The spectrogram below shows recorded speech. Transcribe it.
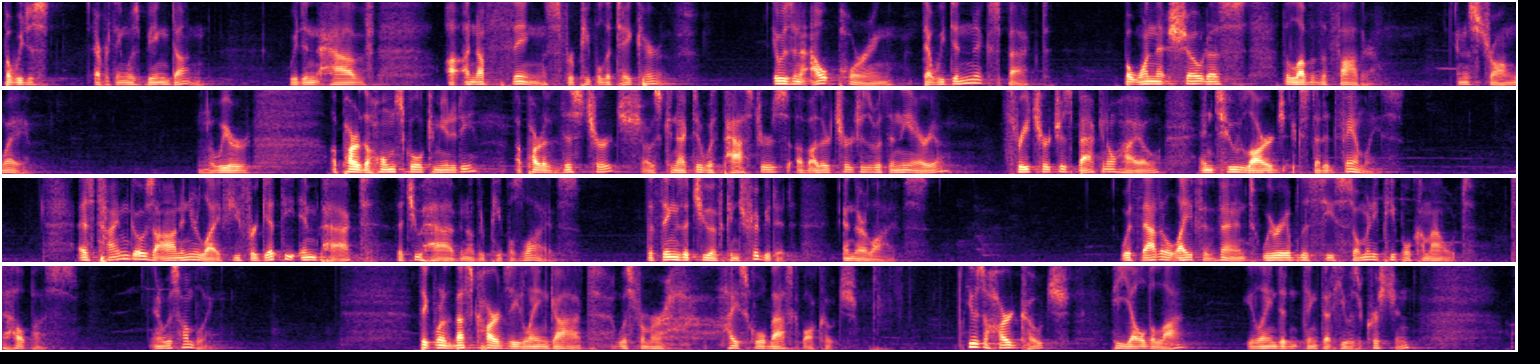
But we just, everything was being done. We didn't have uh, enough things for people to take care of. It was an outpouring that we didn't expect, but one that showed us the love of the Father in a strong way. We were a part of the homeschool community a part of this church. I was connected with pastors of other churches within the area, three churches back in Ohio, and two large extended families. As time goes on in your life, you forget the impact that you have in other people's lives, the things that you have contributed in their lives. With that life event, we were able to see so many people come out to help us, and it was humbling think one of the best cards Elaine got was from her high school basketball coach. He was a hard coach. He yelled a lot. Elaine didn't think that he was a Christian.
